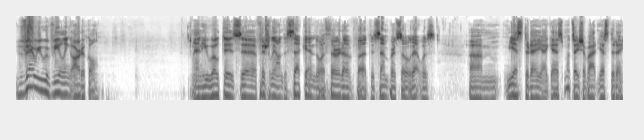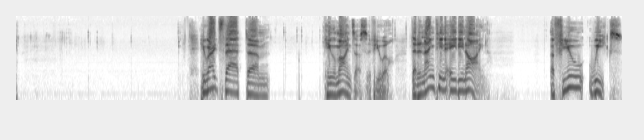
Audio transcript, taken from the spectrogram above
very revealing article. And he wrote this uh, officially on the 2nd or 3rd of uh, December, so that was um, yesterday, I guess, Motzei Shabbat yesterday. He writes that, um, he reminds us, if you will, that in 1989, a few weeks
